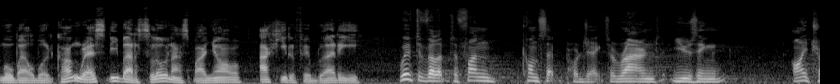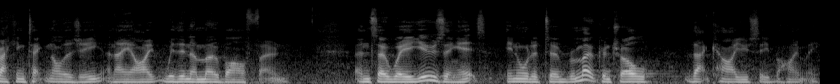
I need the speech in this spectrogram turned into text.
Mobile World Congress di Barcelona, Spanyol, akhir Februari. We've developed a fun concept project around using eye tracking technology and AI within a mobile phone. And so we're using it in order to remote control that car you see behind me.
